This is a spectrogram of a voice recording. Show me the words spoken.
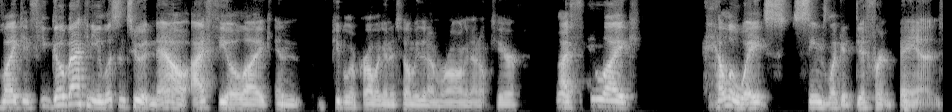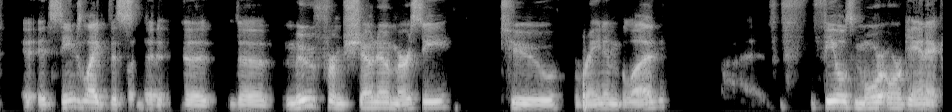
like if you go back and you listen to it now, I feel like, and people are probably going to tell me that I'm wrong, and I don't care. I feel like Hell Awaits seems like a different band it, it seems like this the, the the move from Show No Mercy to Reign in Blood uh, f- feels more organic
